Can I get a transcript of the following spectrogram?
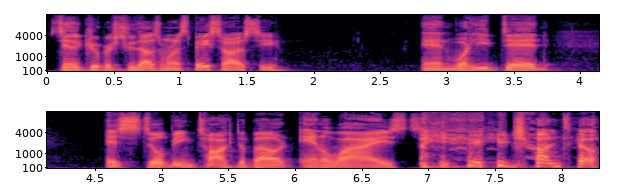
Stanley Kubrick's 2001: A Space Odyssey, and what he did is still being talked about, analyzed. John Doe.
